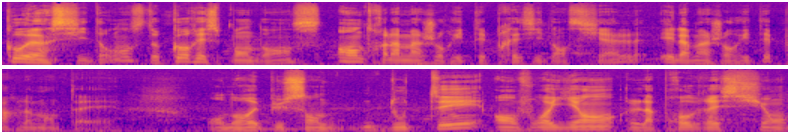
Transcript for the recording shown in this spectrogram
coïncidence, de correspondance entre la majorité présidentielle et la majorité parlementaire. On aurait pu s'en douter en voyant la progression,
